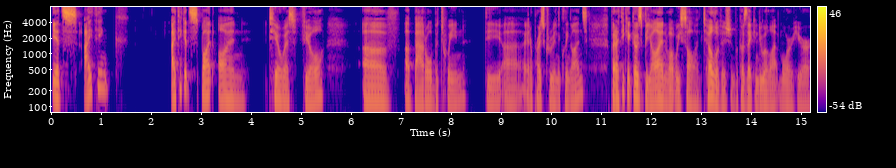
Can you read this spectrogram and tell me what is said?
it's I think I think it's spot on TOS feel of a battle between the uh, Enterprise crew and the Klingons, but I think it goes beyond what we saw on television because they can do a lot more here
